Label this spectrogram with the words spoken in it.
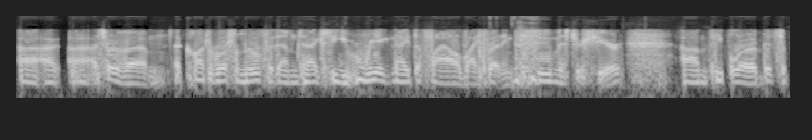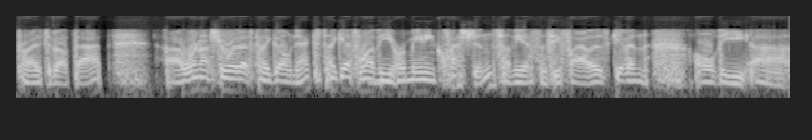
uh, a, a sort of a, a, controversial move for them to actually reignite the file by threatening to sue Mr. Scheer. Um, people are a bit surprised about that. Uh, we're not sure where that's going to go next. I guess one of the remaining questions on the SNC file is given all the uh,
